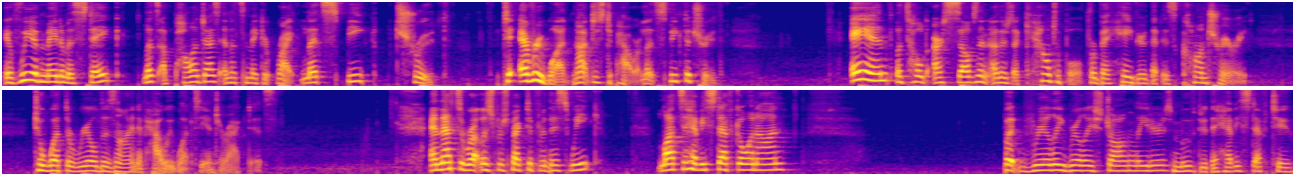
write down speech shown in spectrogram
If we have made a mistake, let's apologize and let's make it right. Let's speak truth to everyone, not just to power. Let's speak the truth. And let's hold ourselves and others accountable for behavior that is contrary to what the real design of how we want to interact is. And that's the Rutledge perspective for this week. Lots of heavy stuff going on. But really, really strong leaders move through the heavy stuff too,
